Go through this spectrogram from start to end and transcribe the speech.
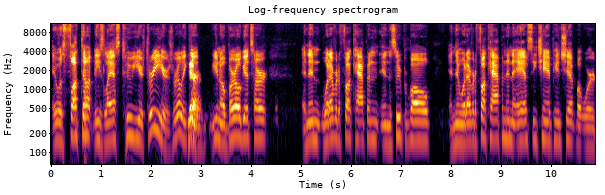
It was fucked up these last two years, three years, really. Yeah. You know, Burrow gets hurt, and then whatever the fuck happened in the Super Bowl, and then whatever the fuck happened in the AFC Championship. But we're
